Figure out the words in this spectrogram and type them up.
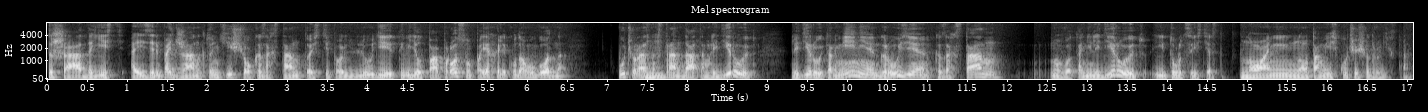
США, да есть Азербайджан, кто-нибудь еще, Казахстан. То есть, типа, люди, ты видел по опросу, поехали куда угодно. Кучу разных mm-hmm. стран. Да, там лидируют, лидируют Армения, Грузия, Казахстан. Ну вот, они лидируют, и Турция, естественно. Но, они, но там есть куча еще других стран.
